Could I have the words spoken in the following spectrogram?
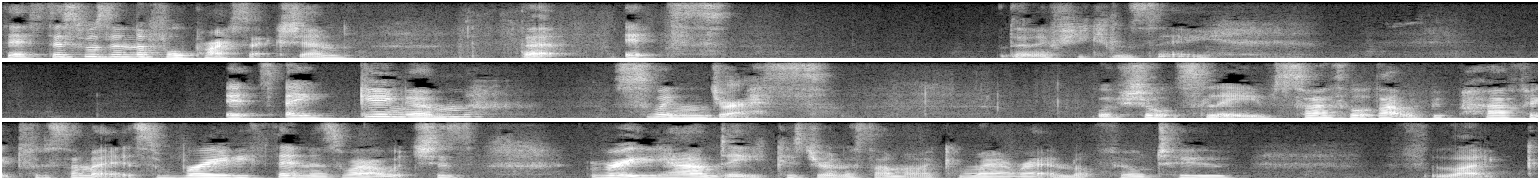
this. This was in the full price section, but it's, I don't know if you can see. It's a gingham swing dress with short sleeves, so I thought that would be perfect for the summer. It's really thin as well, which is really handy because during the summer I can wear it and not feel too like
